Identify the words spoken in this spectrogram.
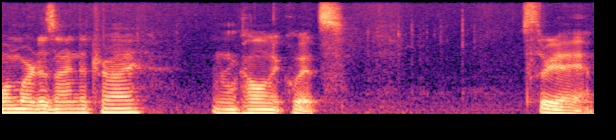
One more design to try, and I'm calling it quits. It's 3 a.m.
